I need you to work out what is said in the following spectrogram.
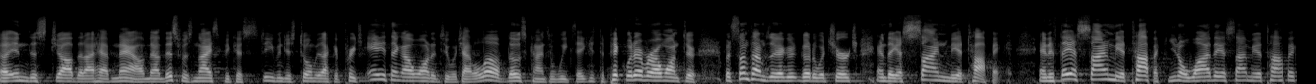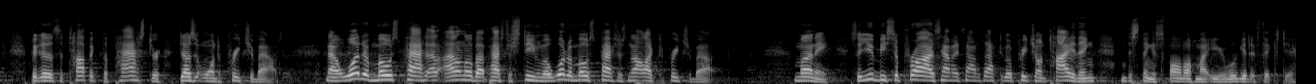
uh, in this job that I have now. Now, this was nice because Stephen just told me I could preach anything I wanted to, which I love those kinds of weeks. I get to pick whatever I want to. But sometimes I go to a church and they assign me a topic. And if they assign me a topic, you know why they assign me a topic? Because it's a topic the pastor doesn't want to preach about. Now, what do most pastors, I don't know about Pastor Stephen, but what do most pastors not like to preach about? Money. So you'd be surprised how many times I have to go preach on tithing, and this thing has fallen off my ear. We'll get it fixed here.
